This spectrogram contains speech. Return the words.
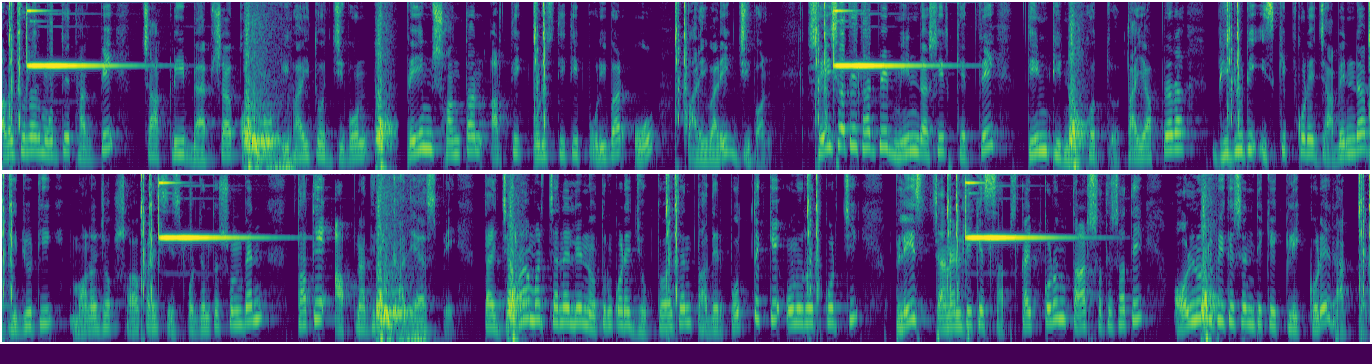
আলোচনার মধ্যে থাকবে চাকরি, ব্যবসা, কর্ম, বিবাহিত জীবন প্রেম, সন্তান, আর্থিক পরিস্থিতি, পরিবার ও পারিবারিক জীবন। সেই সাথে থাকবে মীন রাশির ক্ষেত্রে তিনটি নক্ষত্র। তাই আপনারা ভিডিওটি স্কিপ করে যাবেন না, ভিডিওটি মনোযোগ সহকারে শেষ পর্যন্ত শুনবেন, তাতে আপনাদেরই কাজে আসবে। তাই যারা আমার চ্যানেলে নতুন করে যুক্ত হয়েছেন, তাদের প্রত্যেককে অনুরোধ করছি, প্লিজ চ্যানেলটিকে সাবস্ক্রাইব করুন, তার সাথে সাথে অল নোটিফিকেশনটিকে ক্লিক করে রাখবেন।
